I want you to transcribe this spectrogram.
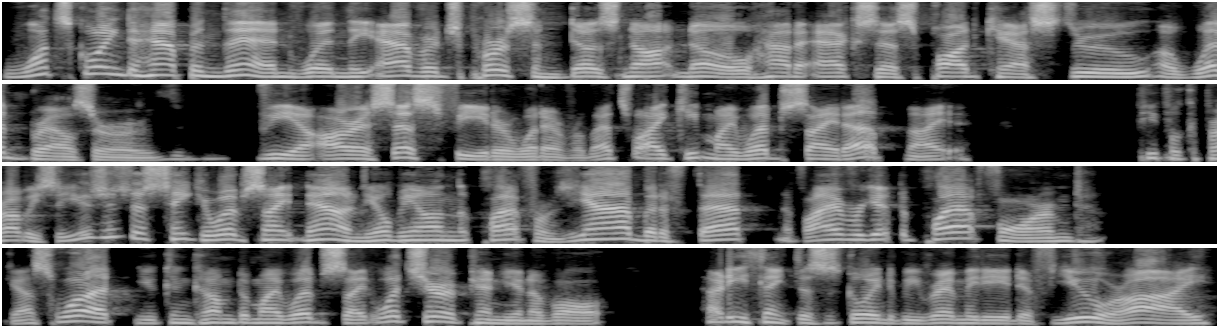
What's going to happen then when the average person does not know how to access podcasts through a web browser or via RSS feed or whatever? That's why I keep my website up. I, people could probably say, you should just take your website down and you'll be on the platforms. Yeah, but if that, if I ever get deplatformed, guess what? You can come to my website. What's your opinion of all? How do you think this is going to be remedied if you or I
